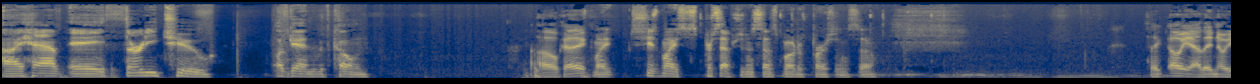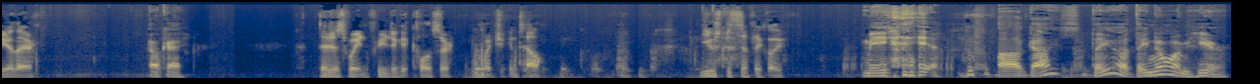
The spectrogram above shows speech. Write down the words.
I have a 32 again with Cone. Okay, My she's my perception and sense motive person. So it's like oh yeah, they know you're there. okay. They're just waiting for you to get closer, from what you can tell. You specifically. Me, uh, guys, they uh, they know I'm here.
